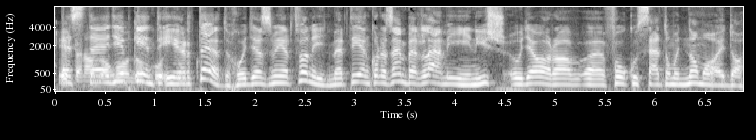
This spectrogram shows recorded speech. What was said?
Éppen Ezt te egyébként érted, hogy ez miért van így? Mert ilyenkor az ember lám én is, ugye arra fókuszáltam, hogy na majd a,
